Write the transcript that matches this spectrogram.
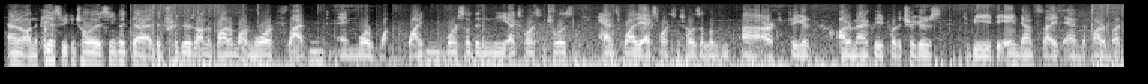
I don't know, on the PS3 controller it seems like the, the triggers on the bottom are more flattened and more widened more so than the Xbox controllers, hence why the Xbox controllers are, uh, are configured automatically for the triggers to be the aim down sight and the fire button.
